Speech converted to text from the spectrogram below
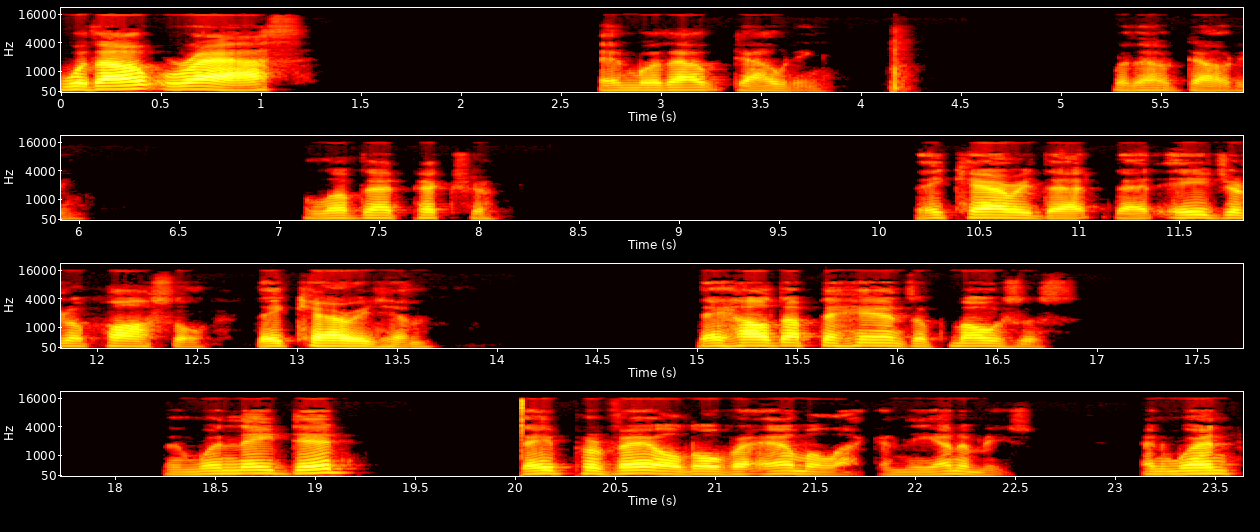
without wrath and without doubting. Without doubting. I love that picture. They carried that, that aged apostle, they carried him. They held up the hands of Moses. And when they did, they prevailed over Amalek and the enemies. And when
